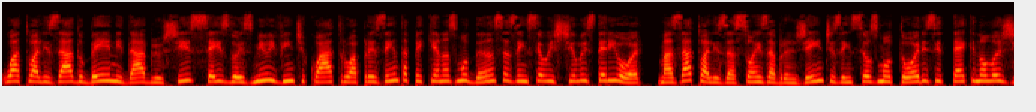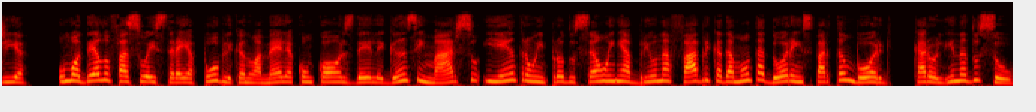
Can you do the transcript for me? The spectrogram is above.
O atualizado BMW X6 2024 apresenta pequenas mudanças em seu estilo exterior, mas atualizações abrangentes em seus motores e tecnologia. O modelo faz sua estreia pública no Amelia Concours de Elegância em março e entram em produção em abril na fábrica da montadora em Spartanburg, Carolina do Sul.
